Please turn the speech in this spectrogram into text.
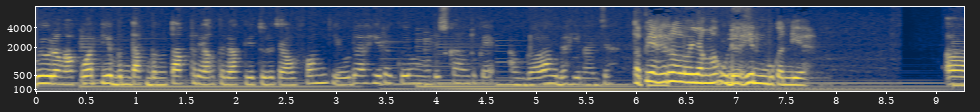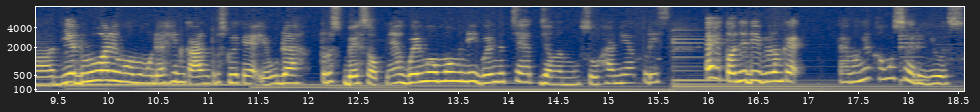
gue udah nggak kuat dia bentak-bentak teriak-teriak gitu di telepon. Ya udah akhirnya gue memutuskan untuk kayak ah, udahlah udahin aja. Tapi akhirnya lo yang udahin bukan dia Eh, dia duluan yang ngomong udahin kan terus gue kayak ya udah terus besoknya gue ngomong nih gue ngechat jangan musuhan ya please. Eh taunya dia bilang kayak emangnya kamu serius?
